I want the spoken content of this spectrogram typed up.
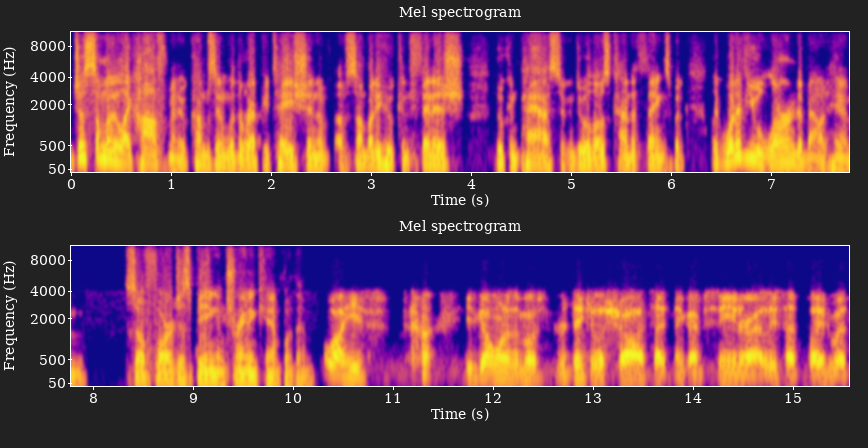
just somebody like Hoffman who comes in with a reputation of, of somebody who can finish, who can pass, who can do all those kind of things. But, like, what have you learned about him so far just being in training camp with him? Well, he's he's got one of the most ridiculous shots I think I've seen, or at least I've played with.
